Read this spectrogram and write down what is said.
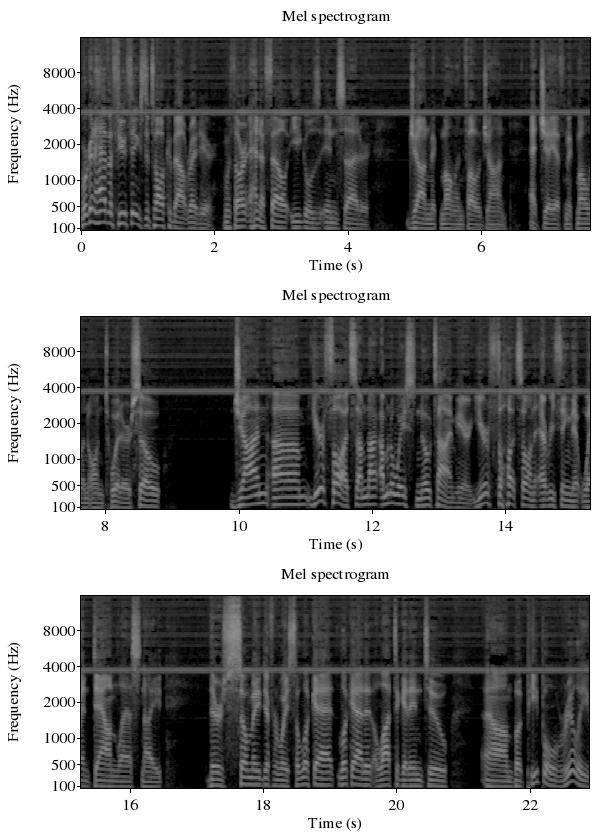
we're going to have a few things to talk about right here with our NFL Eagles insider, John McMullen. Follow John at JF McMullen on Twitter. So, John, um, your thoughts? I'm not. I'm going to waste no time here. Your thoughts on everything that went down last night? There's so many different ways to look at look at it. A lot to get into, um, but people really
